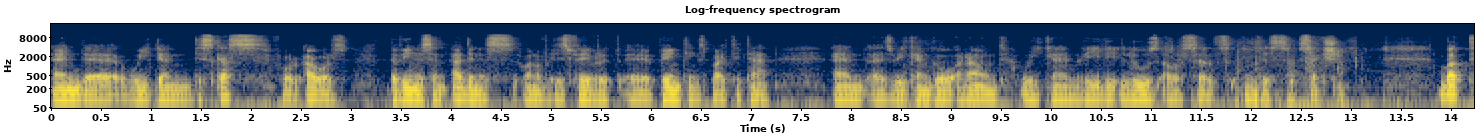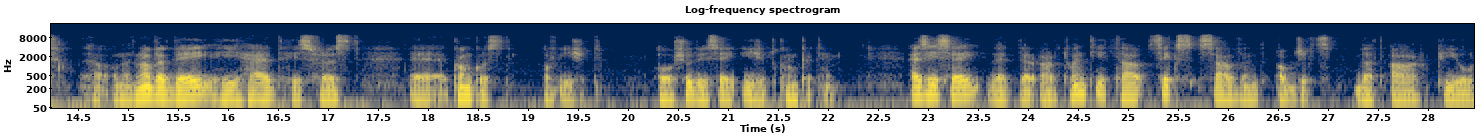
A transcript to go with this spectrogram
And uh, we can discuss for hours the Venus and Adonis, one of his favorite uh, paintings by Titian and as we can go around, we can really lose ourselves in this section. But uh, on another day, he had his first uh, conquest of Egypt, or should we say, Egypt conquered him. As he say that there are 26,000 objects that are pure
